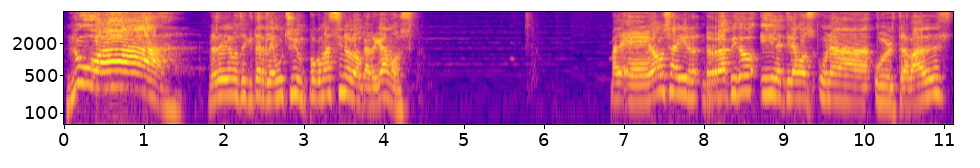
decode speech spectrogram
¡Nua! No deberíamos de quitarle mucho y un poco más si no lo cargamos. Vale, eh, vamos a ir rápido y le tiramos una Ultra Balls.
